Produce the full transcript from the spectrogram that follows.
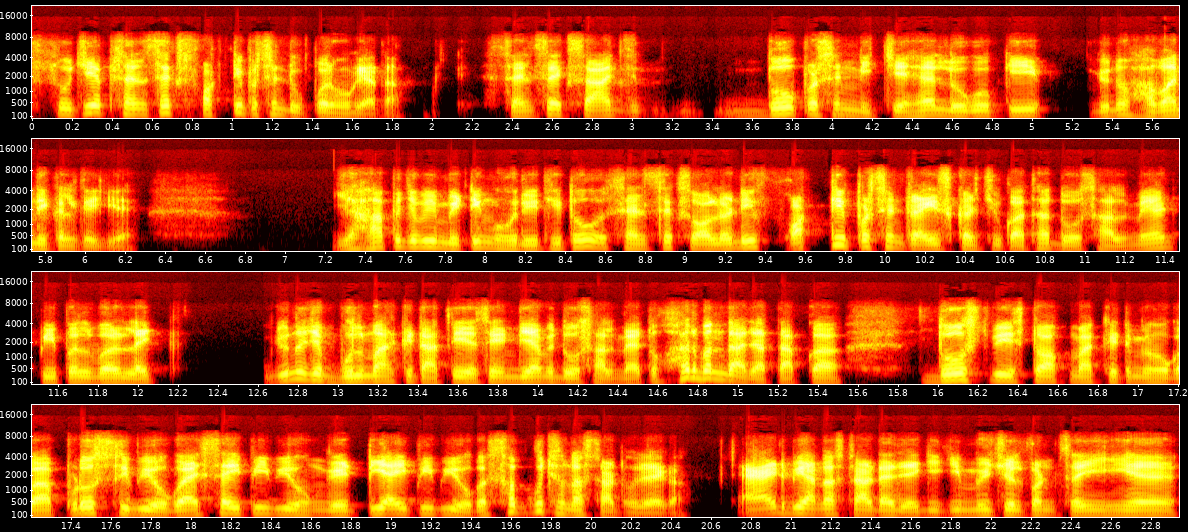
सोचिए सेंसेक्स 40 परसेंट ऊपर हो गया था। सेंसेक्स आज दो परसेंट नीचे है, लोगों की यू नो हवा निकल गई है। यहाँ पे जब ये मीटिंग हो रही थी तो सेंसेक्स ऑलरेडी 40 परसेंट राइज कर चुका था दो साल में and people were like you know जब बुल मार्केट आती है, जैसे इंडिया में दो साल में है तो हर बंदा आ जाता है। आपका दोस्त भी स्टॉक मार्केट में होगा, पड़ोसी भी होगा एसआईपी भी होंगे टीआईपी भी होगा, सब कुछ होना स्टार्ट हो जाएगा। एड भी आना स्टार्ट आ जाएगी कि म्यूचुअल फंड सही है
